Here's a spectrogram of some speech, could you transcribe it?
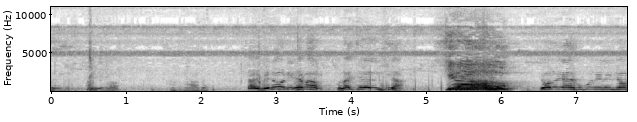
တယ်ရှိရနော်ဟာပဲတိုင်မင်းတို့ဒီထဲမှာမလိုက်ချင်တဲ့လူရှိလားရှိပါဘူးပြောလို့ရတယ်ပုပ်ပုပ်လေးလေးပြော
